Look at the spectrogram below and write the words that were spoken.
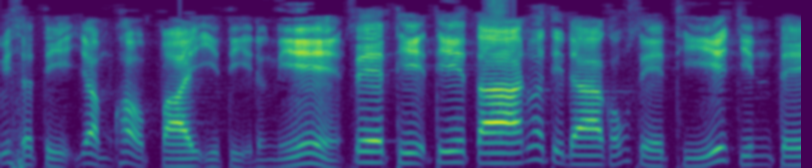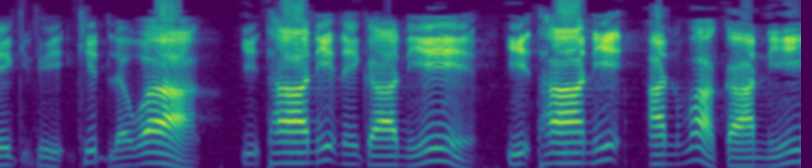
วิสติย่อมเข้าไปอิติดังนี้ เศรษฐีทีตาอนวติดาของเศรษฐีจินเตกิคิดแล้วว่า อิทานิในการนี้ อิธานิอันว่าการนี้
